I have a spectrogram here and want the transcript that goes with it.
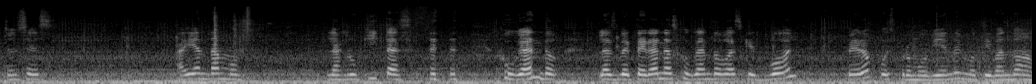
Entonces, ahí andamos, las ruquitas jugando, las veteranas jugando básquetbol, pero pues promoviendo y motivando a,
